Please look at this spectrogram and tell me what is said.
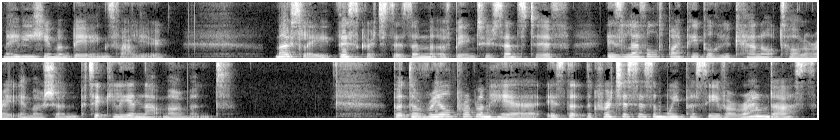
maybe human beings value. Mostly, this criticism of being too sensitive is levelled by people who cannot tolerate emotion, particularly in that moment. But the real problem here is that the criticism we perceive around us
